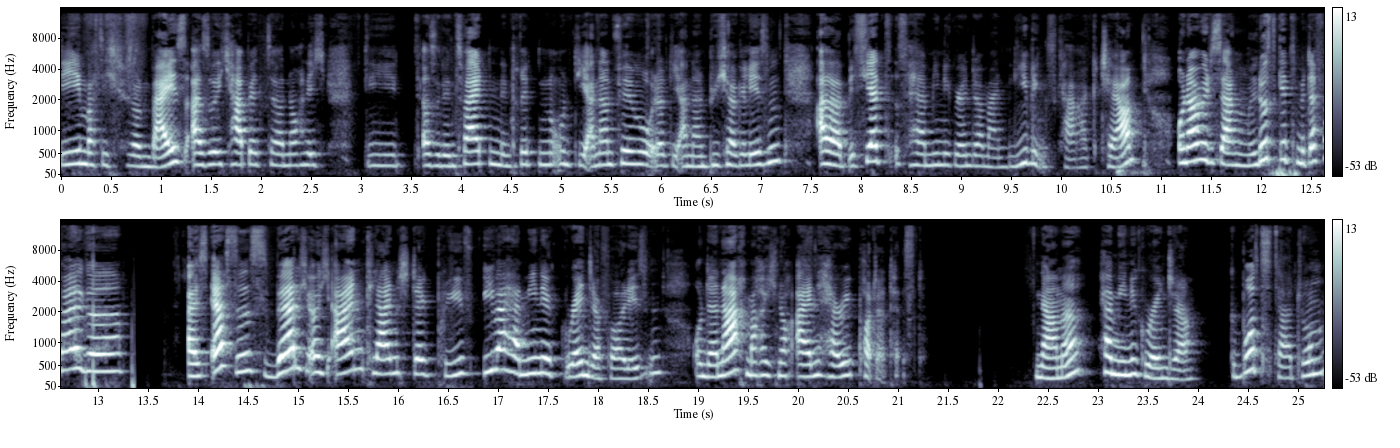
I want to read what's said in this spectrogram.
dem, was ich schon weiß. Also ich habe jetzt ja noch nicht die, also den zweiten, den dritten und die anderen Filme oder die anderen Bücher gelesen. Aber bis jetzt ist Hermine Granger mein Lieblingscharakter. Und dann würde ich sagen, los geht's mit der Folge. Als erstes werde ich euch einen kleinen Steckbrief über Hermine Granger vorlesen und danach mache ich noch einen Harry Potter Test. Name Hermine Granger. Geburtsdatum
